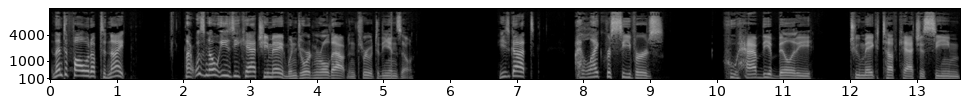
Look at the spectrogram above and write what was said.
and then to follow it up tonight. That was no easy catch he made when Jordan rolled out and threw it to the end zone. He's got, I like receivers who have the ability to make tough catches seem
